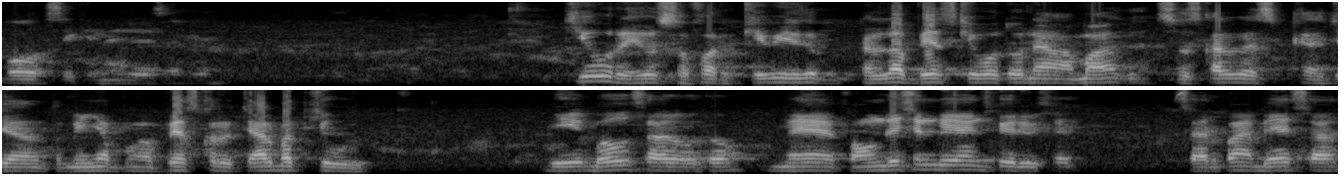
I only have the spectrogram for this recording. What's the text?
બહુ શીખીને જઈ શકે. કેવો રહ્યો સફર? કેવી રીતે પહેલાં અભ્યાસ કેવો હતો ને આમાં સંસ્કાર જ્યાં તમે અહીંયા અભ્યાસ કર્યો ત્યારબાદ કેવું? એ બહુ સારો હતો. મેં ફાઉન્ડેશન બી એન્જ કર્યું છે. સર પાસે બે સાલ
